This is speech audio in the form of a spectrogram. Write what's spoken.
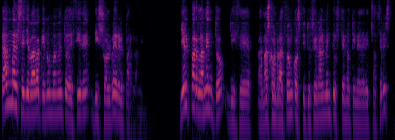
Tan mal se llevaba que en un momento decide disolver el Parlamento. Y el Parlamento dice, además con razón, constitucionalmente usted no tiene derecho a hacer esto.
